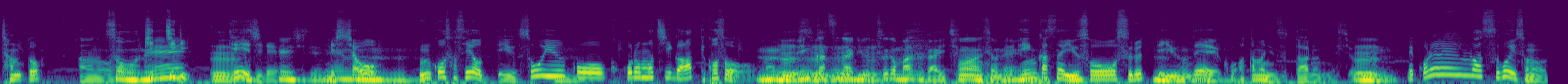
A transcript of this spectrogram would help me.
ちゃんとあの、そうね。きっちりうん。定時で列車を運行させようっていうそういうこう、心持ちがあってこそうんなん。円滑な流通がまず第一そうなんですよね。円滑な輸送をするっていうので、うん。こう頭にずっとあるんですよ。うん。でこれはすごいその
